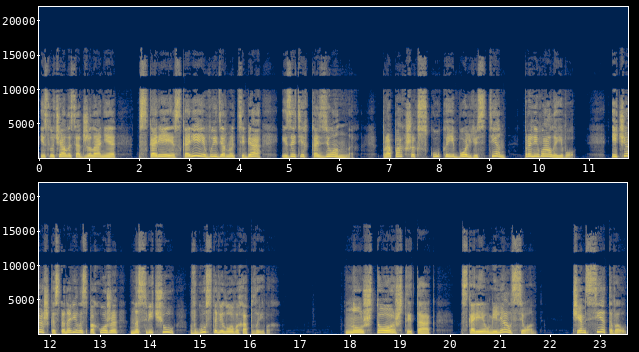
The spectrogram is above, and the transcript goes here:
И случалось от желания скорее, скорее выдернуть тебя из этих казенных, пропахших скукой и болью стен, проливала его, и чашка становилась похожа на свечу в густо-лиловых оплывах. «Ну что ж ты так?» — скорее умилялся он, чем сетовал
